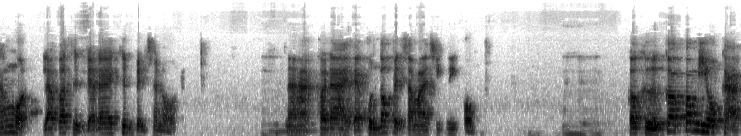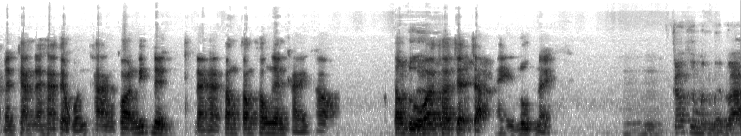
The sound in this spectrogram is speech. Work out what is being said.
ทั้งหมด แล้วก็ถึงจะได้ขึ้นเป็นโฉนดนะฮะก็ได้แต่คุณต้องเป็นสมาชิกนิคมอือหือก็คือก็ก็มีโอกาสเหมือนกันนะฮะแต่หนทางก็นิดนึงนะฮะต้องต้องเข้าเงื่อนไขเขาต้องดูว่าเขาจะจัดให้รูปไหนอืมก็คือมันเหมือนว่า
